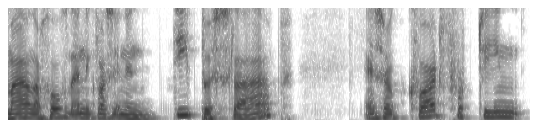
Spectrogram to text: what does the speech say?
maandagochtend en ik was in een diepe slaap. En zo kwart voor tien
